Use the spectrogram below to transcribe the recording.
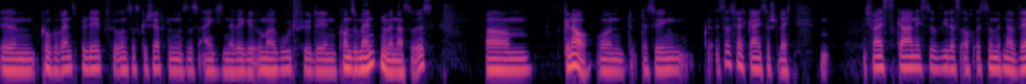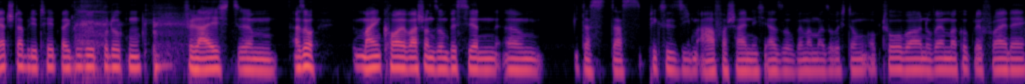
ähm, Konkurrenz belebt für uns das Geschäft und es ist eigentlich in der Regel immer gut für den Konsumenten, wenn das so ist. Ähm, genau, und deswegen ist das vielleicht gar nicht so schlecht. Ich weiß gar nicht so, wie das auch ist, so mit einer Wertstabilität bei Google-Produkten. Vielleicht, ähm, also mein Call war schon so ein bisschen, ähm, dass das Pixel 7a wahrscheinlich, also wenn man mal so Richtung Oktober, November guckt, Black Friday,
